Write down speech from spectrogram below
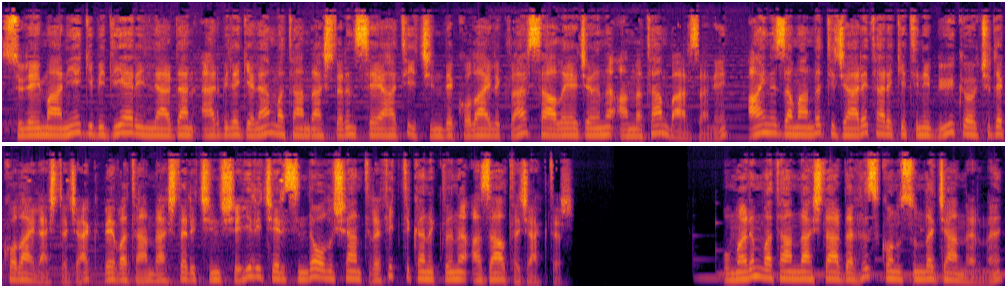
Süleymaniye gibi diğer illerden Erbil'e gelen vatandaşların seyahati içinde kolaylıklar sağlayacağını anlatan Barzani, aynı zamanda ticaret hareketini büyük ölçüde kolaylaştıracak ve vatandaşlar için şehir içerisinde oluşan trafik tıkanıklığını azaltacaktır. Umarım vatandaşlar da hız konusunda canlarını,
